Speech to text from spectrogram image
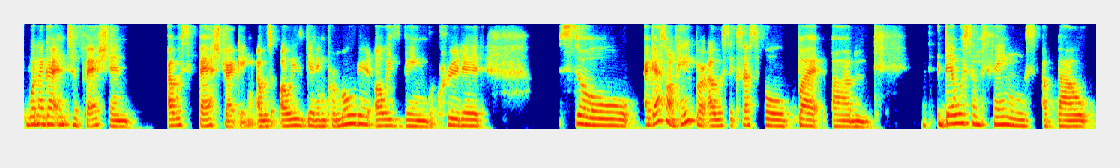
when I got into fashion, I was fast tracking. I was always getting promoted, always being recruited. so I guess on paper I was successful, but um, there were some things about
